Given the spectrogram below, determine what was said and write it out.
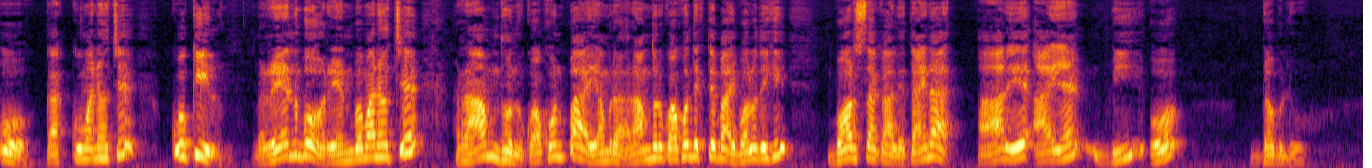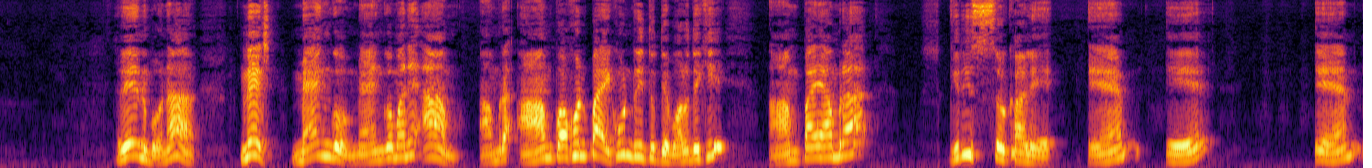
O. Cuckoo মানে হচ্ছে কোকিল। রেনবো রেনবো মানে হচ্ছে রামধনু। কখন পাই আমরা? রামধনু কখন দেখতে পাই? বলো দেখি। বর্ষাকালে, তাই না? R A I N B O W. Rainbow, না? Next, mango. ম্যাঙ্গো মানে আম। আমরা আম কখন পাই? কোন ঋতুতে? বলো দেখি। আম পাই আমরা গ্রীষ্মকালে M, A, N,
